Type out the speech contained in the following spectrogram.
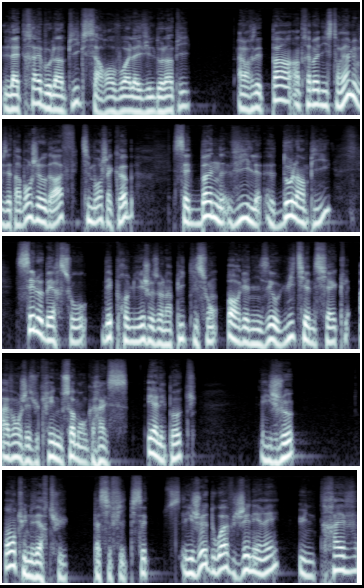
la trêve olympique, ça renvoie à la ville d'Olympie? Alors, vous n'êtes pas un très bon historien, mais vous êtes un bon géographe, effectivement, Jacob. Cette bonne ville d'Olympie, c'est le berceau des premiers Jeux olympiques qui sont organisés au 8e siècle avant Jésus-Christ. Nous sommes en Grèce. Et à l'époque, les Jeux ont une vertu pacifique. Les Jeux doivent générer une trêve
